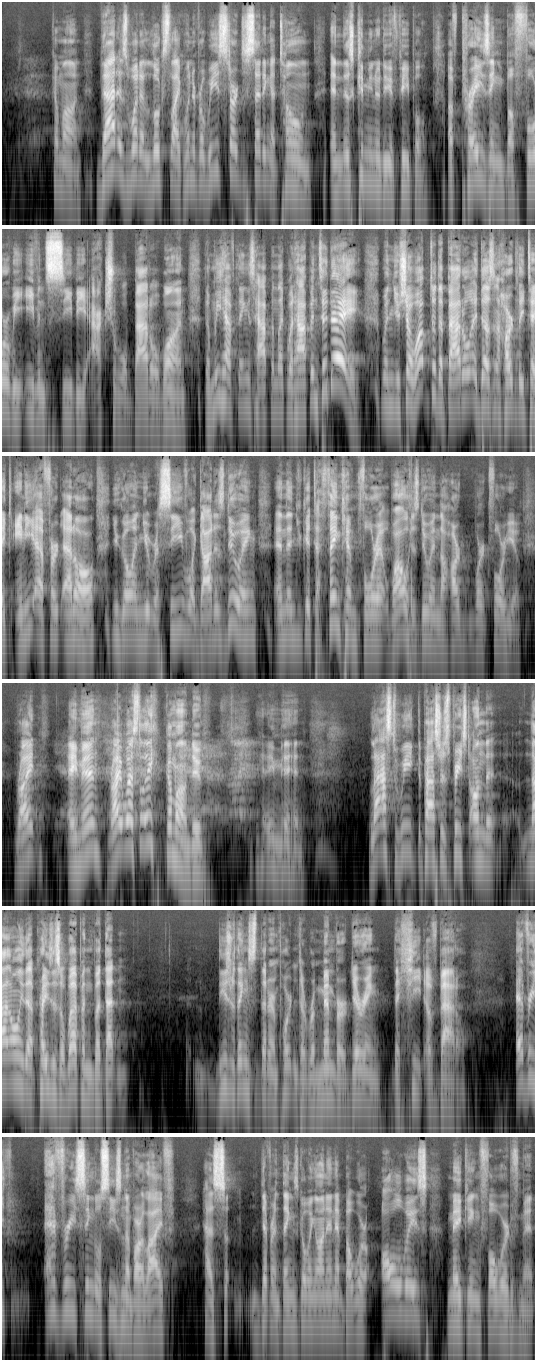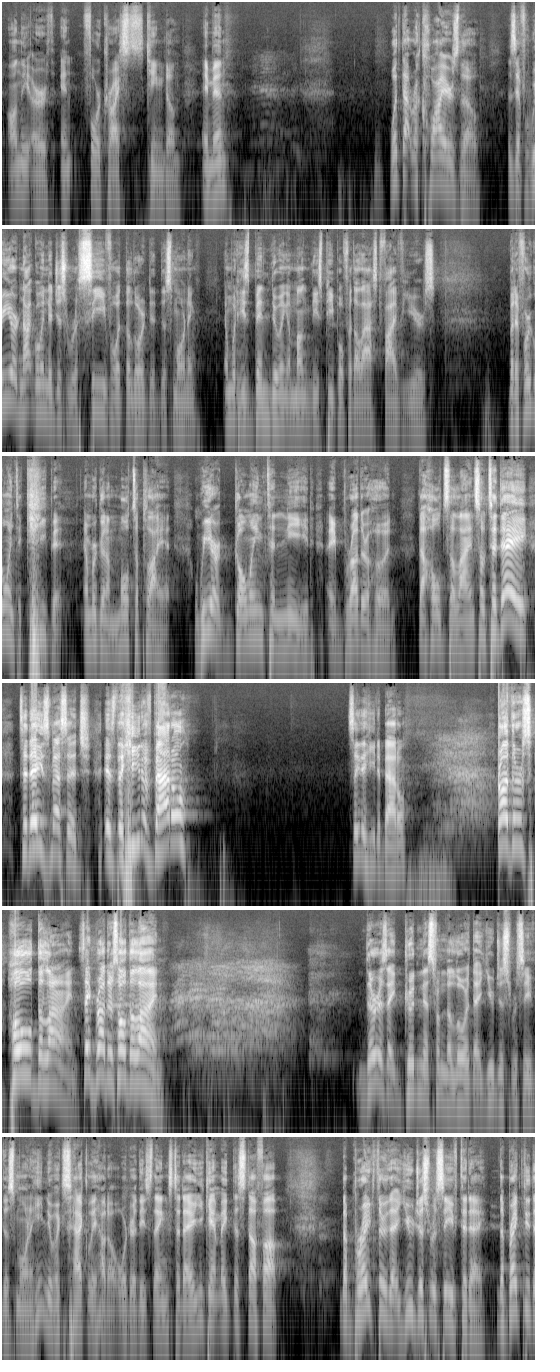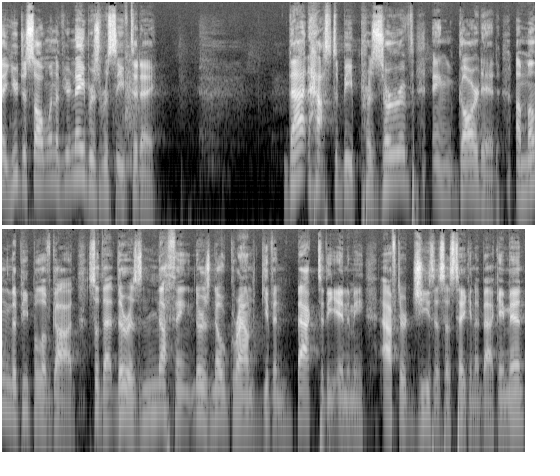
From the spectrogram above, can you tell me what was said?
Come on. That is what it looks like whenever we start setting a tone in this community of people of praising before we even see the actual battle won. Then we have things happen like what happened today. When you show up to the battle, it doesn't hardly take any effort at all. You go and you receive what God is doing, and then you get to thank Him for it while He's doing the hard work for you. Right? Yeah. Amen? Right, Wesley? Come on, dude. Yeah, right. Amen. Last week, the pastors preached on the not only that praise is a weapon, but that these are things that are important to remember during the heat of battle. Every, every single season of our life has different things going on in it, but we're always making forward movement on the earth and for Christ's kingdom. Amen? What that requires, though, is if we are not going to just receive what the Lord did this morning, and what he's been doing among these people for the last five years. But if we're going to keep it and we're going to multiply it, we are going to need a brotherhood that holds the line. So today, today's message is the heat of battle. Say the heat of battle. Battle. Brothers hold the line. Say brothers hold the line there is a goodness from the Lord that you just received this morning. He knew exactly how to order these things today. You can't make this stuff up. The breakthrough that you just received today, the breakthrough that you just saw one of your neighbors receive today, that has to be preserved and guarded among the people of God so that there is nothing, there is no ground given back to the enemy after Jesus has taken it back. Amen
